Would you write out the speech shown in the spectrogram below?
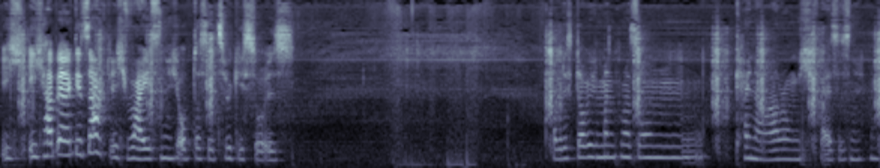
Ich, ich habe ja gesagt, ich weiß nicht, ob das jetzt wirklich so ist. Aber das glaube ich manchmal so ein. Keine Ahnung, ich weiß es nicht mehr.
